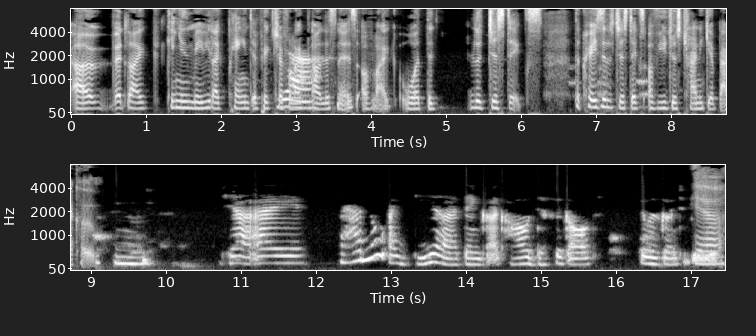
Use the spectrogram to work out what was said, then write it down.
um, but like, can you maybe like paint a picture yeah. for like our listeners of like what the logistics, the crazy logistics of you just trying to get back home? Mm. Yeah, I, I had no idea, I think, like how difficult it was going to be. Yeah.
